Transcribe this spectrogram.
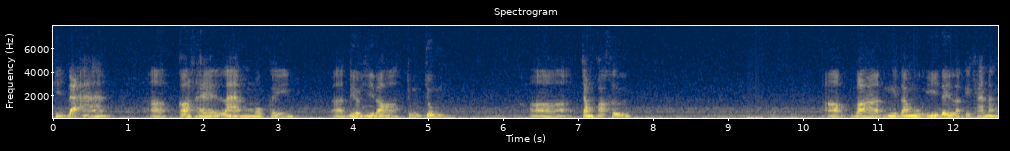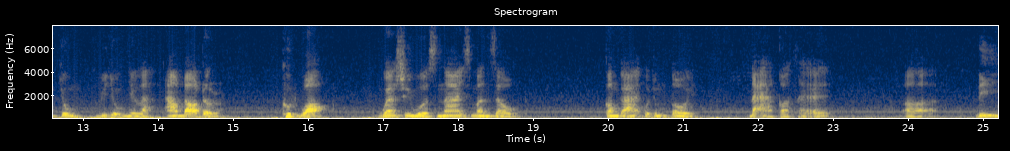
thì đã uh, có thể làm một cái uh, điều gì đó chung chung uh, trong quá khứ à, và người ta ngụ ý đây là cái khả năng chung. Ví dụ như là our daughter could walk when she was nine months old. Con gái của chúng tôi đã có thể uh, đi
